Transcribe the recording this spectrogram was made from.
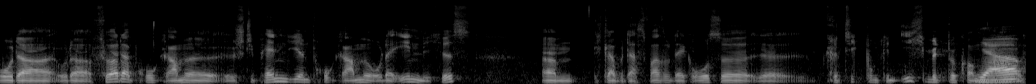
oder, oder Förderprogramme, äh, Stipendienprogramme oder ähnliches. Ähm, ich glaube, das war so der große äh, Kritikpunkt, den ich mitbekommen ja. habe.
